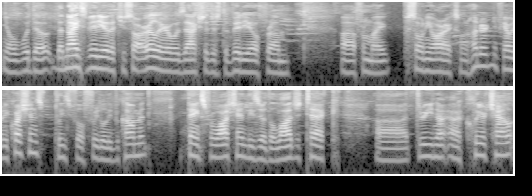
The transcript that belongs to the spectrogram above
you know, with the the nice video that you saw earlier was actually just a video from uh, from my Sony RX100. If you have any questions, please feel free to leave a comment. Thanks for watching. These are the Logitech uh, three uh, clear channel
